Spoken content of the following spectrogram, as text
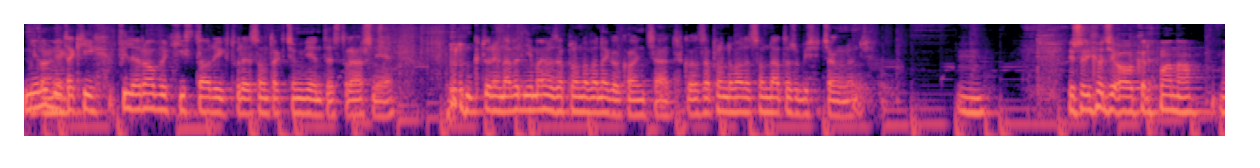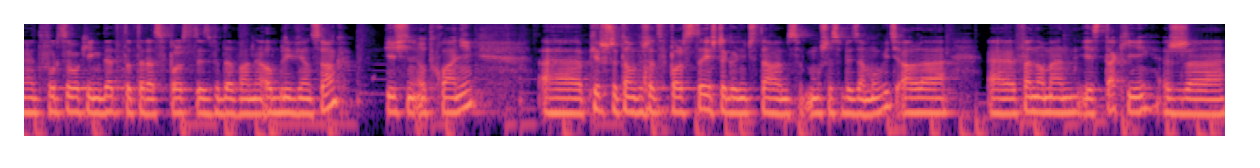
Nie lubię takich filerowych historii, które są tak ciągnięte strasznie, które nawet nie mają zaplanowanego końca, tylko zaplanowane są na to, żeby się ciągnąć. Mm. Jeżeli chodzi o Kirkmana, e, twórcę Walking Dead, to teraz w Polsce jest wydawany Oblivion Song, pieśń otchłani. E, pierwszy tom wyszedł w Polsce, jeszcze go nie czytałem, muszę sobie zamówić, ale e, fenomen jest taki, że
